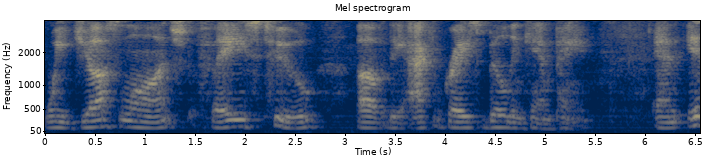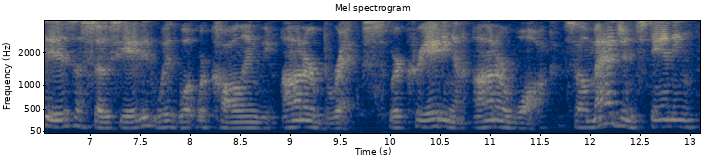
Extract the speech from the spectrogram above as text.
We just launched phase two of the Act of Grace building campaign. And it is associated with what we're calling the honor bricks. We're creating an honor walk. So imagine standing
